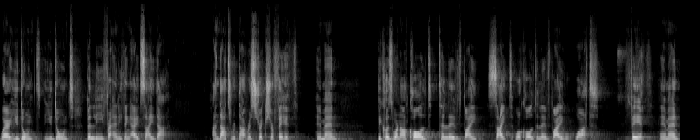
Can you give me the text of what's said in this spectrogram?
where you don't, you don't believe for anything outside that. And that's, that restricts your faith. Amen? Because we're not called to live by sight, we're called to live by what? Faith. Amen?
